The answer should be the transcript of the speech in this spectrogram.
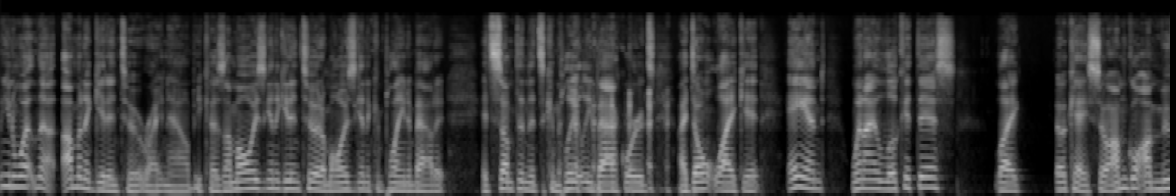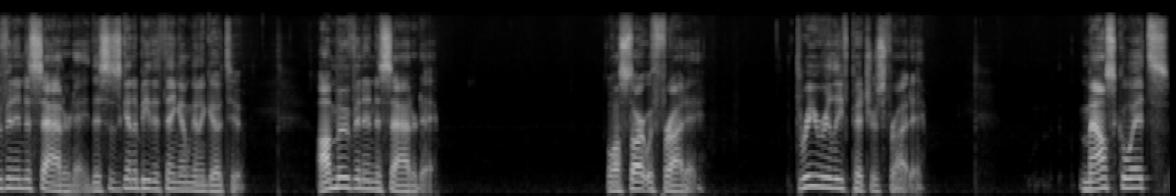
you know what? No, I'm going to get into it right now because I'm always going to get into it. I'm always going to complain about it. It's something that's completely backwards. I don't like it. And when I look at this, like, okay, so I'm going. I'm moving into Saturday. This is going to be the thing I'm going to go to. I'm moving into Saturday. Well, I'll start with Friday. Three relief pitchers Friday. Mouskowitz,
